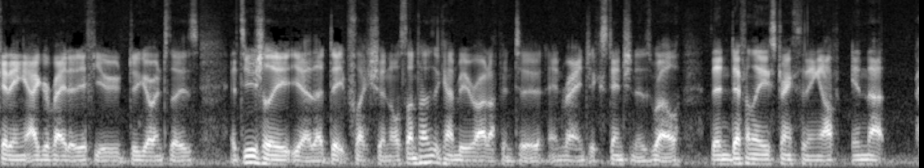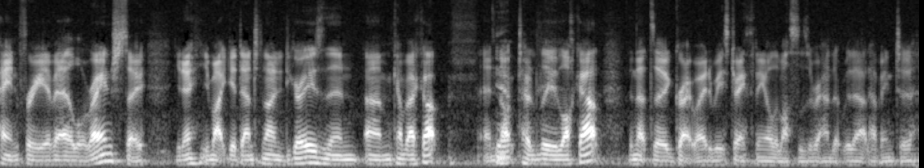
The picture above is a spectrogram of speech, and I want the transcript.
getting aggravated if you do go into those. It's usually, yeah, that deep flexion, or sometimes it can be right up into end range extension as well. Then definitely strengthening up in that pain free available range. So, you know, you might get down to 90 degrees and then um, come back up and yep. not totally lock out, then that's a great way to be strengthening all the muscles around it without having to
